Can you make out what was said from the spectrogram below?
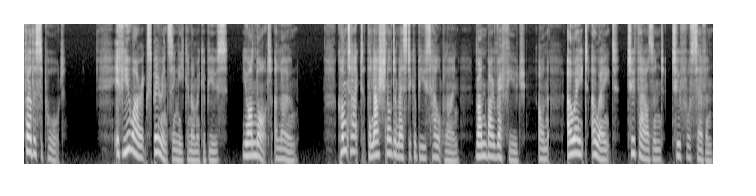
Further support. If you are experiencing economic abuse, you are not alone. Contact the National Domestic Abuse Helpline run by Refuge on 0808 2000 247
